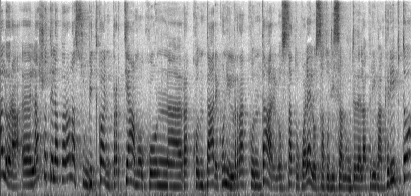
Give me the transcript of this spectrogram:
Allora, eh, lascio a te la parola sul Bitcoin, partiamo con, eh, raccontare, con il raccontare lo stato, qual è lo stato di salute della prima cripto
